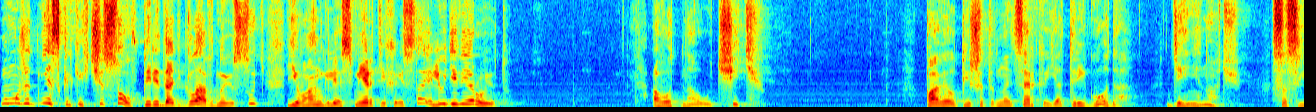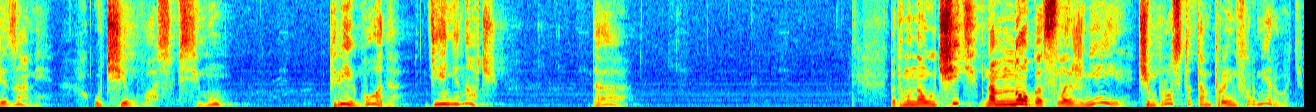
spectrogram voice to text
Ну, может, нескольких часов передать главную суть Евангелия смерти Христа, и люди веруют. А вот научить Павел пишет одной церкви, я три года, день и ночь, со слезами учил вас всему. Три года, день и ночь. Да. Потому научить намного сложнее, чем просто там проинформировать.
